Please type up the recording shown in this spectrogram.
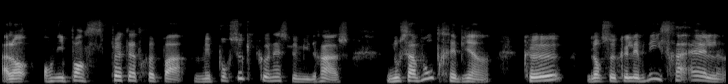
Alors, on n'y pense peut-être pas, mais pour ceux qui connaissent le Midrash, nous savons très bien que lorsque les bénis Israël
